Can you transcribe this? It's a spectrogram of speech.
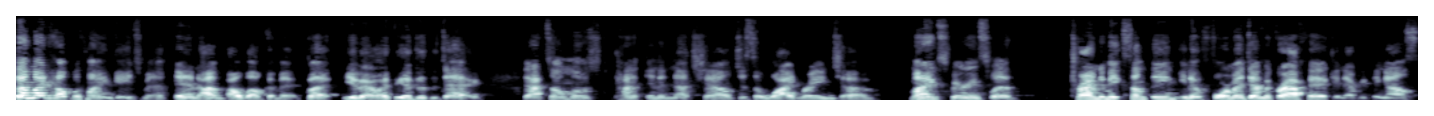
that might help with my engagement and um, I'll welcome it. But, you know, at the end of the day, that's almost kind of in a nutshell, just a wide range of my experience with trying to make something, you know, for my demographic and everything else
